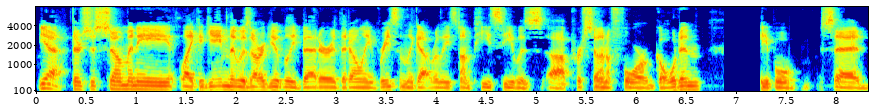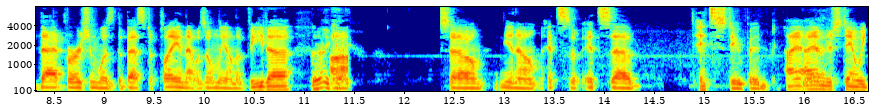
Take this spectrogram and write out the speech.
yeah, there's just so many. Like a game that was arguably better that only recently got released on PC was uh, Persona 4 Golden. People said that version was the best to play, and that was only on the Vita. Okay. uh, So you know, it's it's uh, it's stupid. I, I understand we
